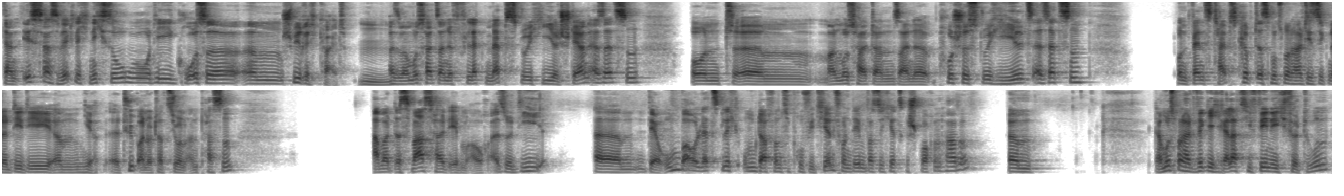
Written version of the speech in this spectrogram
dann ist das wirklich nicht so die große ähm, Schwierigkeit. Mhm. Also man muss halt seine Flat Maps durch Yield Stern ersetzen und ähm, man muss halt dann seine Pushes durch Yields ersetzen. Und wenn es TypeScript ist, muss man halt die, Signal die, die ähm, hier, äh, Typannotation anpassen. Aber das war's halt eben auch. Also die, ähm, der Umbau letztlich, um davon zu profitieren, von dem, was ich jetzt gesprochen habe, ähm, da muss man halt wirklich relativ wenig für tun.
